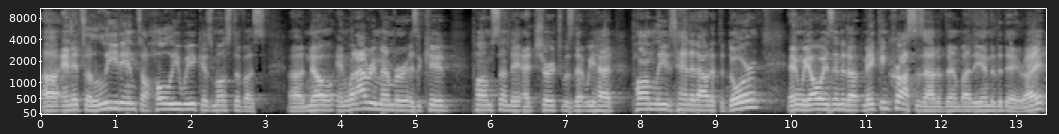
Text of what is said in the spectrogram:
uh, and it's a lead in to Holy Week, as most of us uh, know. And what I remember as a kid, Palm Sunday at church was that we had palm leaves handed out at the door, and we always ended up making crosses out of them by the end of the day, right?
